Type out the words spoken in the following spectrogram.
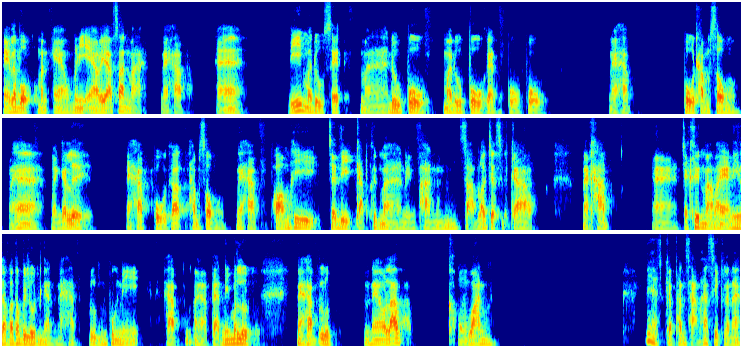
ในระบบมันแอลมันมีแอลระยะสั้นมานะครับอ่านี้มาดูเซตมาดูปู่มาดูปู่กันปู่ปู่นะครับ ปู่ทำทรงอ่าเหมือนกันเลยนะครับ ปู่ก็ทำทรงนะครับ พร้อมที่จะดีดกลับขึ้นมาหนึ่งพันสามร้อยเจ็ดสิบเก้านะครับอ่าจะขึ้นมาไหมอันนี้เราก็ต้องไปลุ้นกันนะครับลุ้นพรุ่งนี้ ครับแต่นี้มันหลุดนะครับ หลุดแนวรับของวัน เนี่ยกับพันสามห้าสิบแล้วนะ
